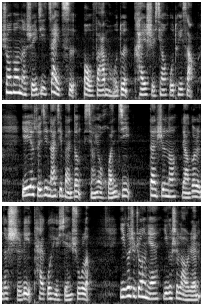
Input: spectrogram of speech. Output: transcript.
双方呢随即再次爆发矛盾，开始相互推搡。爷爷随即拿起板凳想要还击，但是呢两个人的实力太过于悬殊了。一个是壮年，一个是老人，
